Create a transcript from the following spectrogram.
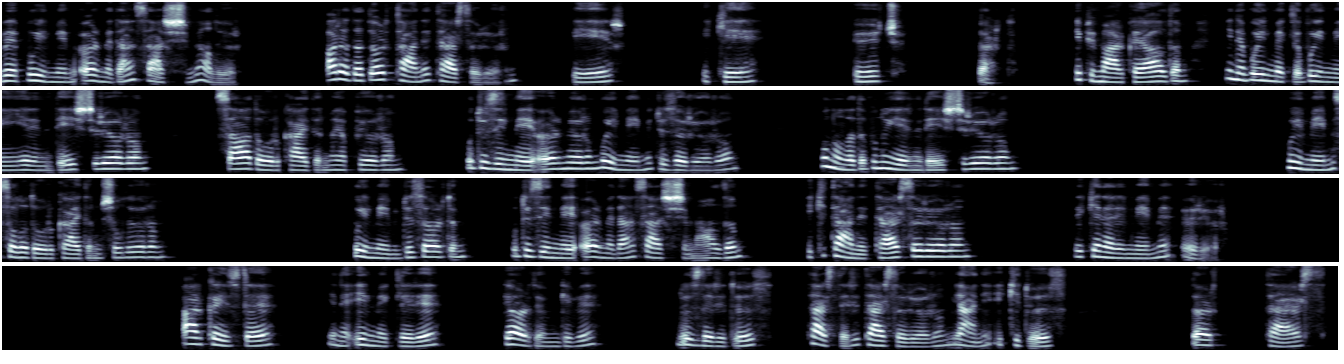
Ve bu ilmeğimi örmeden sağ şişimi alıyorum. Arada 4 tane ters örüyorum. 1 2 3 4 İpimi arkaya aldım. Yine bu ilmekle bu ilmeğin yerini değiştiriyorum. Sağa doğru kaydırma yapıyorum. Bu düz ilmeği örmüyorum. Bu ilmeğimi düz örüyorum. Bununla da bunun yerini değiştiriyorum. Bu ilmeğimi sola doğru kaydırmış oluyorum. Bu ilmeğimi düz ördüm. Bu düz ilmeği örmeden sağ şişimi aldım. İki tane ters örüyorum ve kenar ilmeğimi örüyorum. Arka yüzde yine ilmekleri gördüğüm gibi düzleri düz, tersleri ters örüyorum. Yani iki düz, dört ters.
